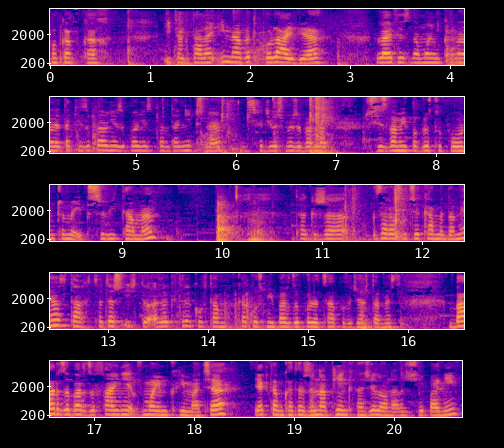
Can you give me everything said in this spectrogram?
po kawkach i tak dalej i nawet po live'ie. Live jest na moim kanale taki zupełnie, zupełnie spontaniczny. Stwierdziłyśmy, że, wam, że się z Wami po prostu połączymy i przywitamy. Także zaraz uciekamy do miasta. Chcę też iść do elektryków. Tam Kakuś mi bardzo polecała. Powiedziała, że tam jest bardzo, bardzo fajnie w moim klimacie. Jak tam Katarzyna? Piękna, zielona dzisiaj pani.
